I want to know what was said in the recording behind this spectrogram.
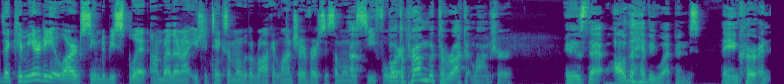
The community at large seemed to be split on whether or not you should take someone with a rocket launcher versus someone with C4. Uh, Well, the problem with the rocket launcher is that all the heavy weapons they incur an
